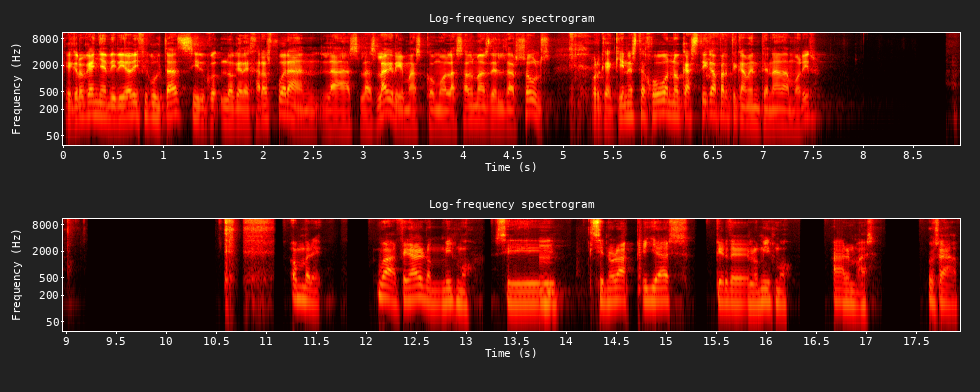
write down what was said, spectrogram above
que creo que añadiría dificultad si lo que dejaras fueran las, las lágrimas, como las almas del Dark Souls. Porque aquí en este juego no castiga prácticamente nada morir. Hombre, bueno, al final es lo mismo. Si, Mm. Si no las pillas, pierdes lo mismo. Almas. O sea,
